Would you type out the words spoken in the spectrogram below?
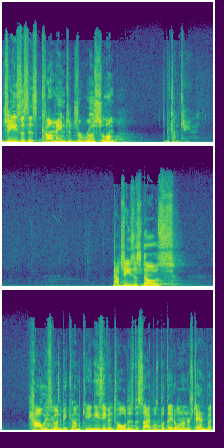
Jesus is coming to Jerusalem to become king. Now, Jesus knows how he's going to become king. He's even told his disciples, but they don't understand. But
